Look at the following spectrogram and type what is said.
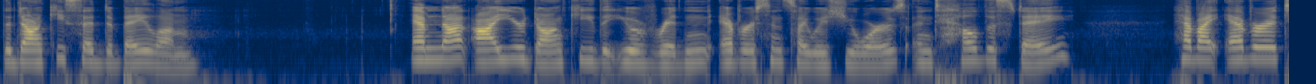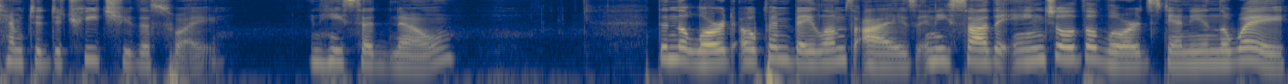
The donkey said to Balaam, Am not I your donkey that you have ridden ever since I was yours until this day? Have I ever attempted to treat you this way? And he said, No. Then the Lord opened Balaam's eyes, and he saw the angel of the Lord standing in the way,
